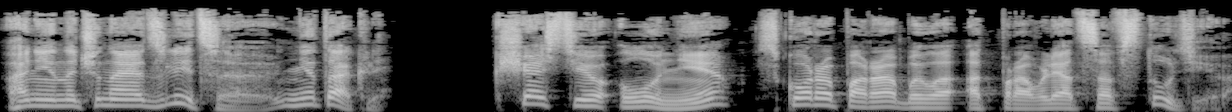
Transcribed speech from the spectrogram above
«Они начинают злиться, не так ли?» К счастью, Луне скоро пора было отправляться в студию,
